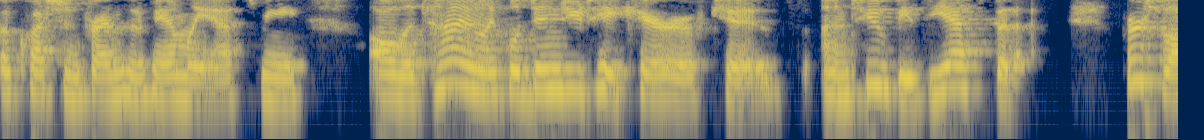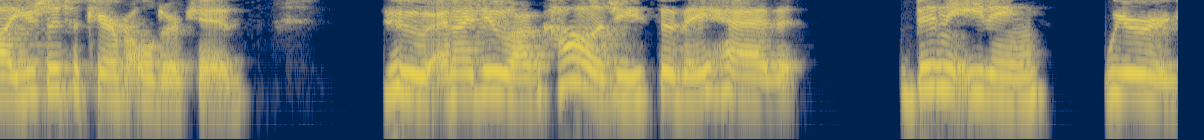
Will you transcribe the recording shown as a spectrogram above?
a question friends and family asked me all the time. Like, well, didn't you take care of kids on tube feeds? Yes, but first of all, I usually took care of older kids who, and I do oncology, so they had been eating. We were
